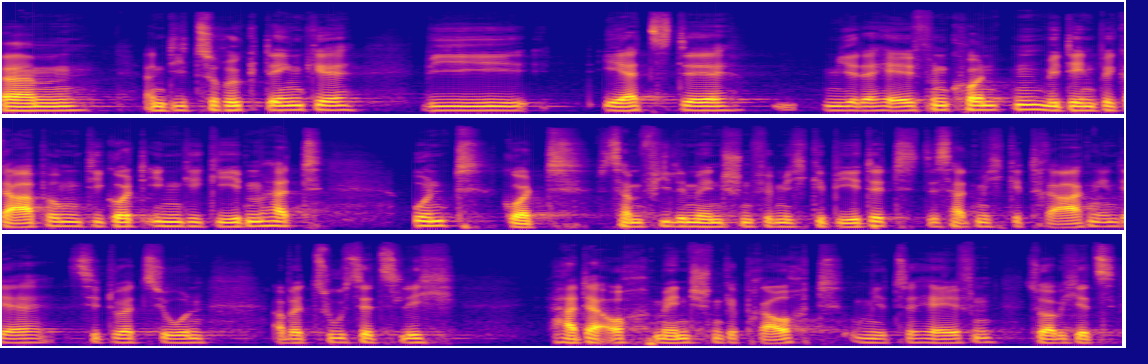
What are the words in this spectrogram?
ähm, an die zurückdenke, wie Ärzte mir da helfen konnten mit den Begabungen, die Gott ihnen gegeben hat. Und Gott, das haben viele Menschen für mich gebetet, das hat mich getragen in der Situation, aber zusätzlich hat er auch Menschen gebraucht, um mir zu helfen. So habe ich jetzt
